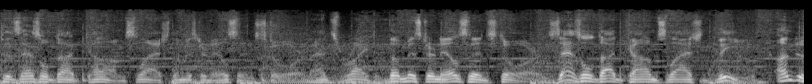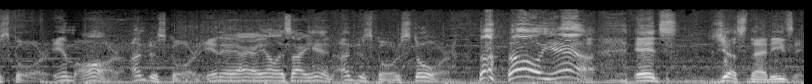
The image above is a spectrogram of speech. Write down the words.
to Zazzle.com slash the Mr. Nailsin store. That's right, the Mr. Nailsin store. Zazzle.com slash the underscore MR underscore N-A-I-L-S-I-N underscore store. oh yeah, it's just that easy.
